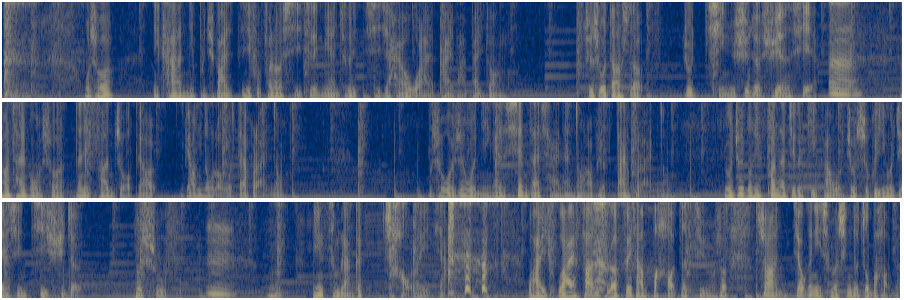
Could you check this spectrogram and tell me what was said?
我说：“你看，你不去把衣服放到洗衣机里面，这个洗衣机还要我来掰，把它掰断了。”这是我当时的就情绪的宣泄。嗯然后他就跟我说：“那你放着我，不要不要弄了，我待会儿来弄。”我说：“我认为你应该是现在起来来弄，而不是待会儿来弄，因为这个东西放在这个地方，我就是会因为这件事情继续的不舒服。嗯嗯因此我们两个吵了一架。我还我还放出了非常不好的词语，我说：算了，交给你什么事情都做不好的。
